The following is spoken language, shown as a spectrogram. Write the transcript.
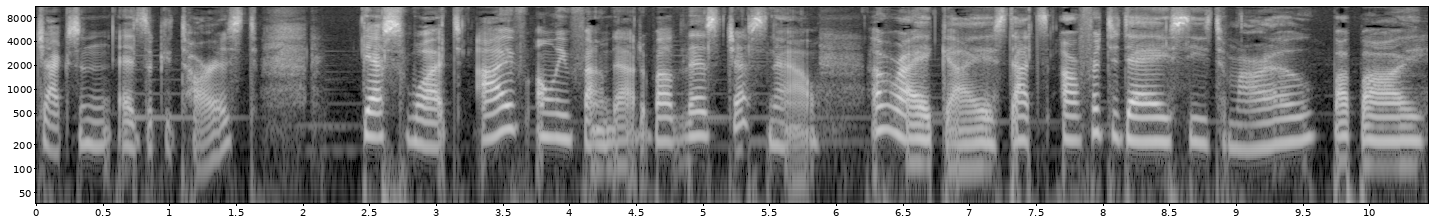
Jackson is a guitarist. Guess what? I've only found out about this just now. Alright, guys, that's all for today. See you tomorrow. Bye bye.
